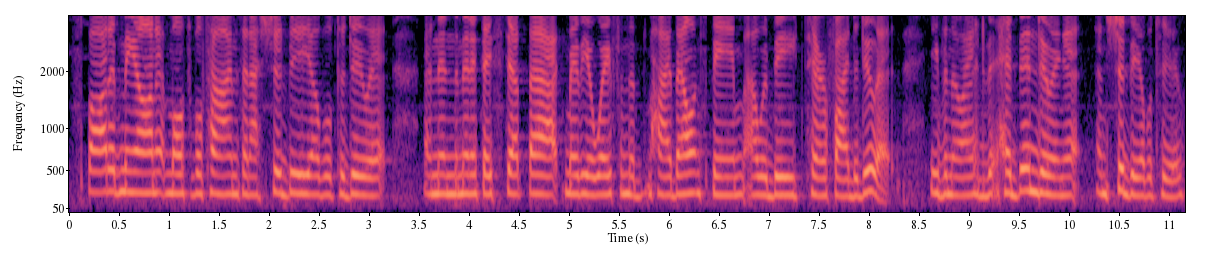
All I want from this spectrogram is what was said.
spotted me on it multiple times, and I should be able to do it. And then the minute they step back, maybe away from the high balance beam, I would be terrified to do it, even though I had been doing it and should be able to.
